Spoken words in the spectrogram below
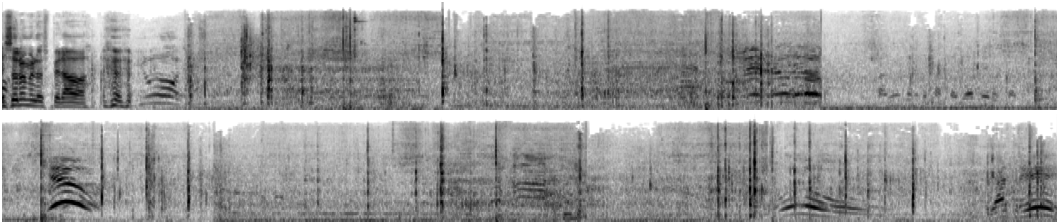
Eso no me lo esperaba. Tres.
